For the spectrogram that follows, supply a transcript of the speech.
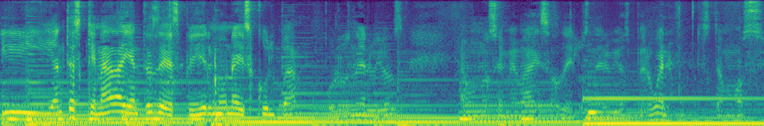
Y antes que nada y antes de despedirme una disculpa por los nervios, aún no se me va eso de los nervios, pero bueno, estamos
